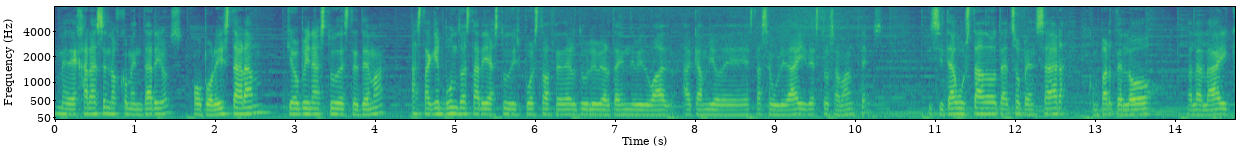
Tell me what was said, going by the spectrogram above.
me dejaras en los comentarios o por Instagram qué opinas tú de este tema. ¿Hasta qué punto estarías tú dispuesto a ceder tu libertad individual a cambio de esta seguridad y de estos avances? Y si te ha gustado, te ha hecho pensar, compártelo, dale a like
